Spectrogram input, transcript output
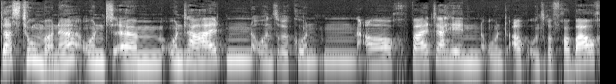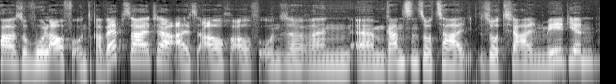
Das tun wir, ne? Und ähm, unterhalten unsere Kunden auch weiterhin und auch unsere Verbraucher sowohl auf unserer Webseite als auch auf unseren ähm, ganzen sozial sozialen Medien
